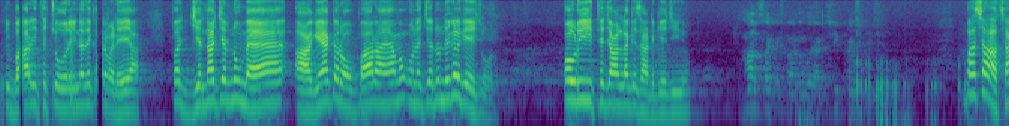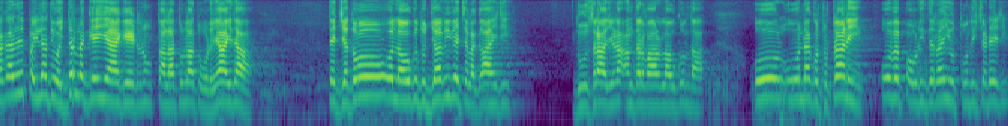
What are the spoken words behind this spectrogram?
ਵੀ ਬਾਹਰ ਇੱਥੇ ਚੋਰ ਇਹਨਾਂ ਦੇ ਘਰ ਵੜੇ ਆ। ਪਰ ਜਿੰਨਾ ਚਿਰ ਨੂੰ ਮੈਂ ਆ ਗਿਆ ਘਰੋਂ ਬਾਹਰ ਆਇਆ ਵਾਂ ਉਹਨਾਂ ਚਿਰ ਨੂੰ ਨਿਕਲ ਗਏ ਚੋਰ। ਪੌੜੀ ਇੱਥੇ ਜਾਣ ਲੱਗੇ ਛੱਡ ਗਏ ਜੀ ਉਹ। ਬਸ ਹਾਦਸਾ ਕਹਦੇ ਪਹਿਲਾਂ ਤੇ ਉਹ ਇੱਧਰ ਲੱਗੇ ਹੀ ਆ ਗੇਟ ਨੂੰ ਤਾਲਾ ਤੁਲਾ ਤੋੜਿਆ ਇਹਦਾ। ਤੇ ਜਦੋਂ ਉਹ ਲੋਕ ਦੂਜਾ ਵੀ ਵਿੱਚ ਲੱਗਾ ਸੀ ਜੀ ਦੂਸਰਾ ਜਿਹੜਾ ਅੰਦਰਵਾਰ ਲੋਕ ਹੁੰਦਾ ਉਹ ਉਹ ਉਹਨਾਂ ਕੋ ਟੁੱਟਾ ਨਹੀਂ ਉਹ ਫੇ ਪੌੜੀ ਦੇ ਰਾਹੀਂ ਉੱਤੋਂ ਦੀ ਚੜੇ ਜੀ।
